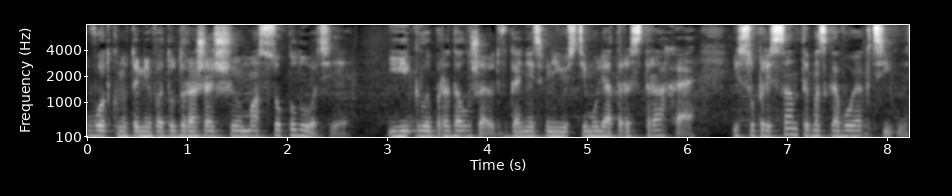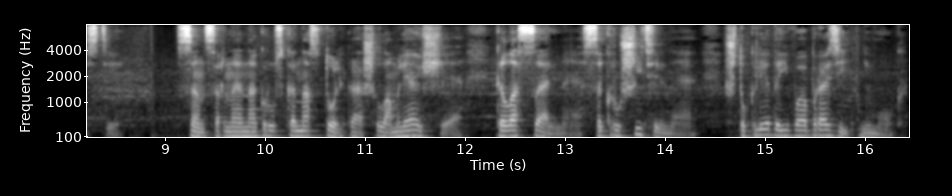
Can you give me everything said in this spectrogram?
воткнутыми в эту дрожащую массу плоти, и иглы продолжают вгонять в нее стимуляторы страха и супрессанты мозговой активности. Сенсорная нагрузка настолько ошеломляющая, колоссальная, сокрушительная, что Кледа и вообразить не мог.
